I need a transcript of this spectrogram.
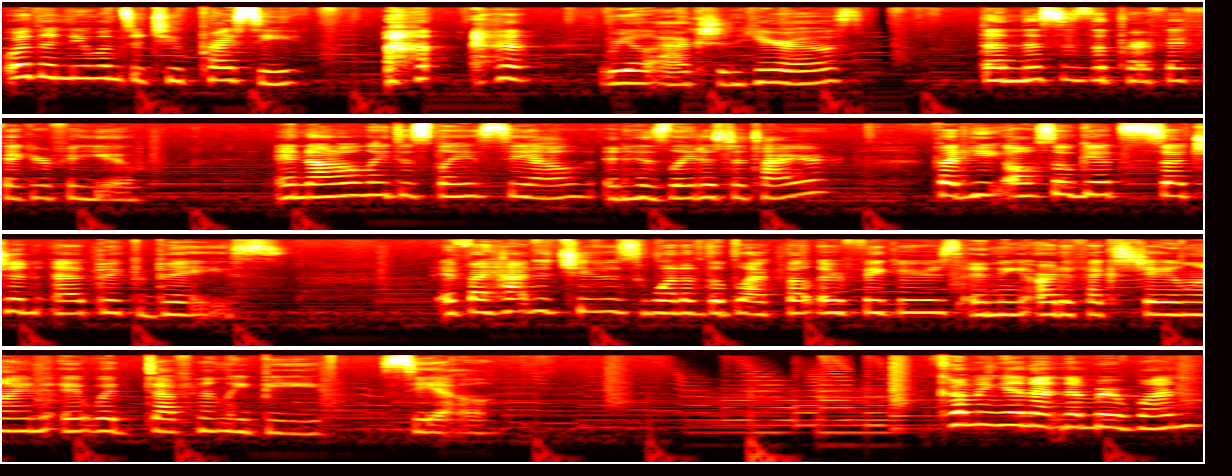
or the new ones are too pricey, real action heroes, then this is the perfect figure for you. It not only displays Ciel in his latest attire, but he also gets such an epic base. If I had to choose one of the Black Butler figures in the Artifex J line, it would definitely be Ciel. Coming in at number one,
